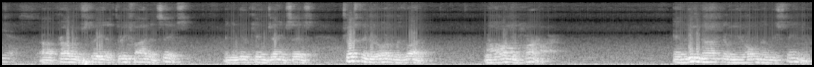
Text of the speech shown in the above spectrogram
Yes. uh, Proverbs 3, 3, 5, and 6. And the New King James says, Trust in the Lord with what? With all, your heart. And lean not on your own understanding.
